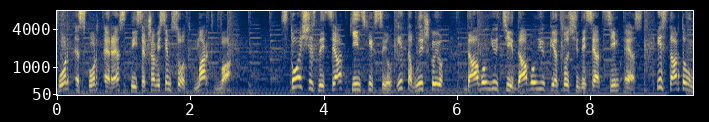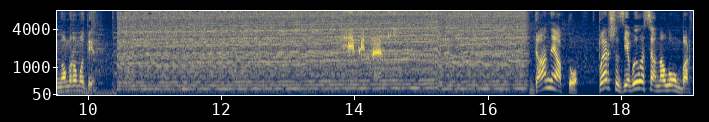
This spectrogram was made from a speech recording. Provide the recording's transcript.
Ford Escort RS 1800 Mark II. 160 кінських сил і табличкою WTW 567S і стартовим номером 1. Дане авто вперше з'явилося на Lombard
